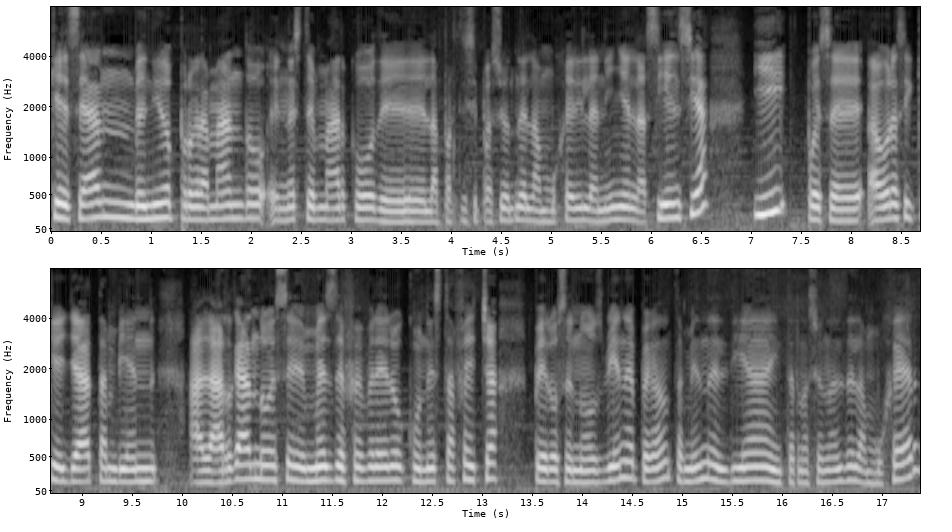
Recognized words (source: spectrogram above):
que se han venido programando en este marco de la participación de la mujer y la niña en la ciencia y pues eh, ahora sí que ya también alargando ese mes de febrero con esta fecha pero se nos viene pegando también el Día Internacional de la Mujer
